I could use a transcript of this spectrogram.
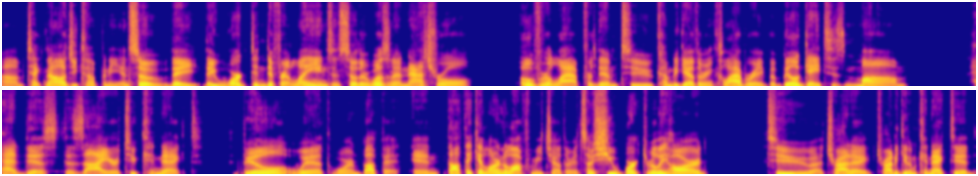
um, technology company, and so they they worked in different lanes, and so there wasn't a natural overlap for them to come together and collaborate. But Bill Gates' mom had this desire to connect Bill with Warren Buffett and thought they could learn a lot from each other, and so she worked really hard to uh, try to try to get them connected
